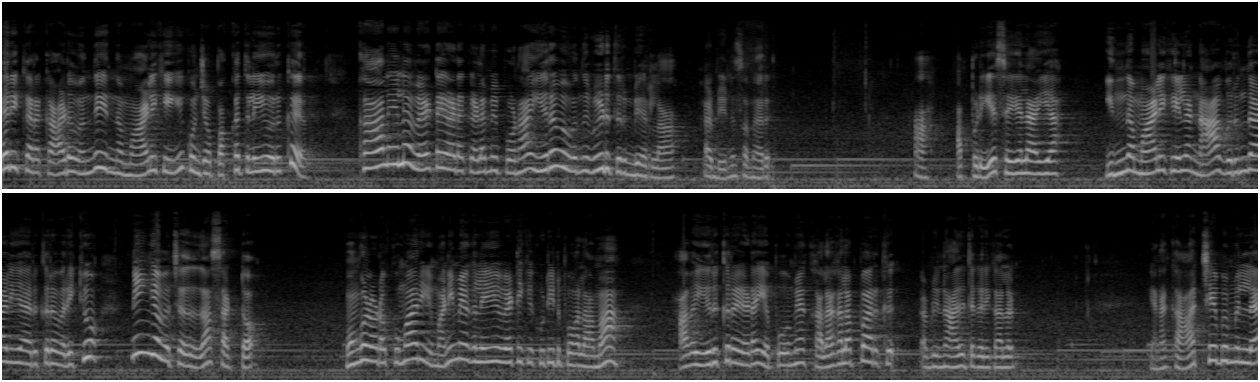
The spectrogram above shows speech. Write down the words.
ஏரிக்கரை காடு வந்து இந்த மாளிகைக்கு கொஞ்சம் பக்கத்துலேயும் இருக்குது காலையில் வேட்டையாட கிளம்பி போனால் இரவு வந்து வீடு திரும்பிடலாம் அப்படின்னு சொன்னார். ஆ அப்படியே செய்யலாம் ஐயா. இந்த மாளிகையில் நான் விருந்தாளியாக இருக்கிற வரைக்கும் நீங்கள் வச்சது தான் சட்டம். உங்களோட குமாரி மணிமேகலையும் வேட்டைக்கு கூட்டிகிட்டு போகலாமா? அவள் இருக்கிற இடம் எப்போவுமே கலகலப்பாக இருக்குது அப்படின்னு ஆதித்த கரிகாலன். எனக்கு ஆட்சேபம் இல்லை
